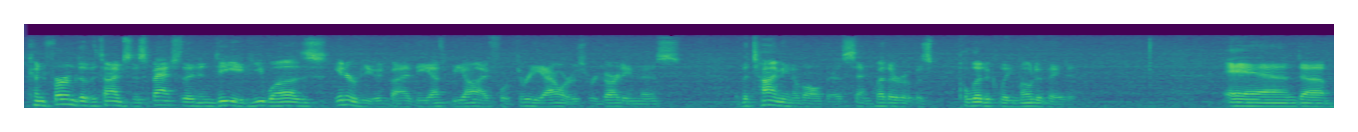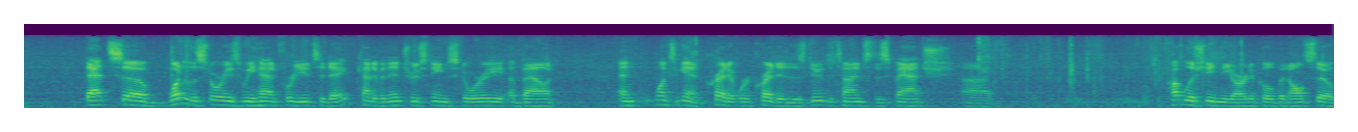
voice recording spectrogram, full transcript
confirmed to the Times Dispatch that indeed he was interviewed by the FBI for three hours regarding this, the timing of all this, and whether it was politically motivated. And uh, that's uh, one of the stories we had for you today. Kind of an interesting story about, and once again, credit where credit is due. The Times Dispatch uh, publishing the article, but also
